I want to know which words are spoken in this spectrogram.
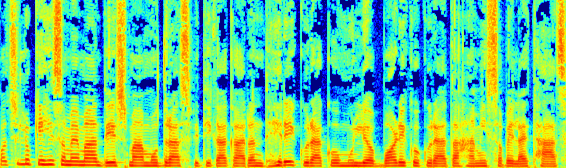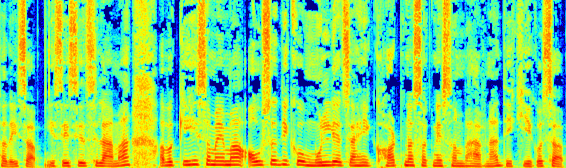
पछिल्लो केही समयमा देशमा मुद्रास्फीतिका कारण धेरै कुराको मूल्य बढ़ेको कुरा त हामी सबैलाई थाहा छँदैछ। यसै सिलसिलामा अब केही समयमा औषधिको मूल्य चाहिँ घट्न सक्ने सम्भावना देखिएको छ।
